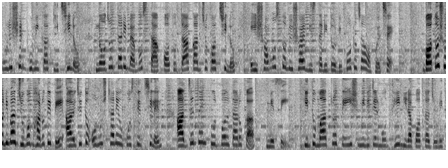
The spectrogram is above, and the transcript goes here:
পুলিশের ভূমিকা কি ছিল, নজরদারি ব্যবস্থা কতটা কার্যকর ছিল, এই সমস্ত বিষয়ে বিস্তারিত রিপোর্টও চাওয়া হয়েছে। গত শনিবার যুব ভারতীতে আয়োজিত অনুষ্ঠানে উপস্থিত ছিলেন আর্জেন্টাইন ফুটবল তারকা মেসি। কিন্তু মাত্র তেইশ মিনিটের মধ্যেই নিরাপত্তাজনিত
